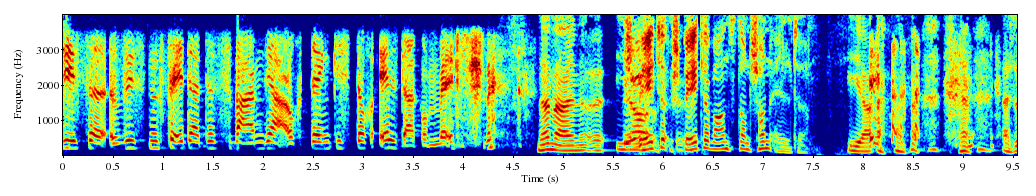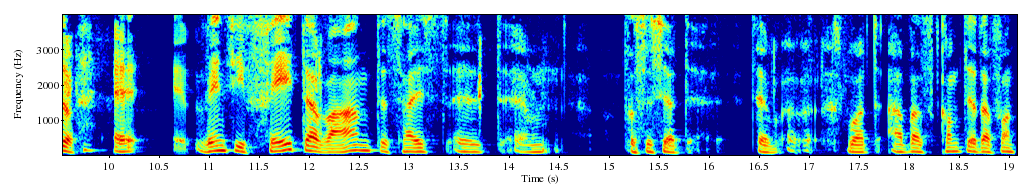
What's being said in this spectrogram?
diese Wüstenväter, das waren ja auch, denke ich, doch ältere Menschen. Nein, nein. Äh, ja. Später, später waren es dann schon älter. Ja, also äh, wenn sie Väter waren, das heißt, äh, ähm, das ist ja der Wort Abbas kommt ja davon,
